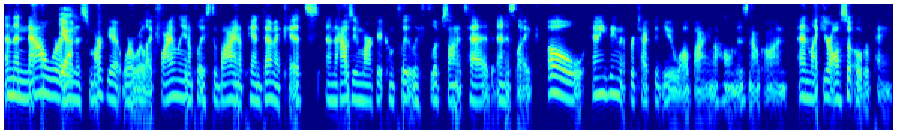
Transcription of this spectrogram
And then now we're Yeah. in this market where we're like finally in a place to buy and a pandemic hits and the housing market completely flips on its head and it's like, oh, anything that protected you while buying a home is now gone. And like you're also overpaying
